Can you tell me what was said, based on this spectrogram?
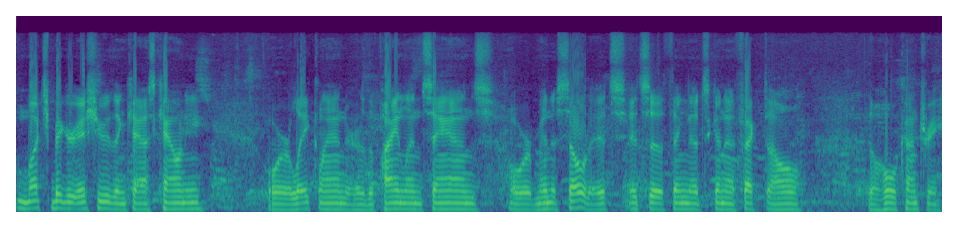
much bigger issue than Cass County or Lakeland or the Pineland Sands or Minnesota. It's, it's a thing that's going to affect all, the whole country.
